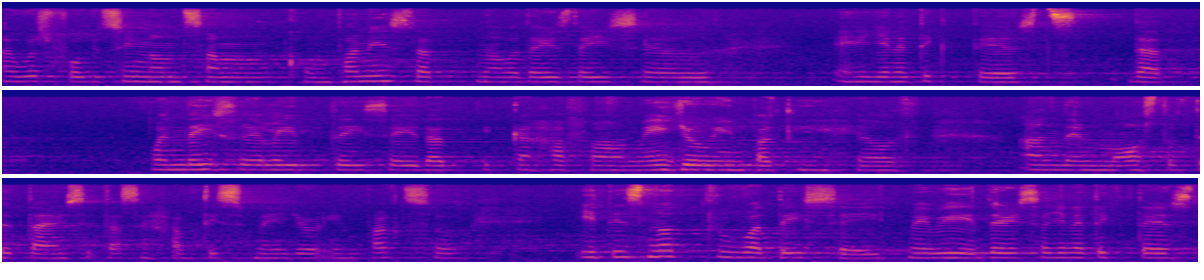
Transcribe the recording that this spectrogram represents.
I was focusing on some companies that nowadays they sell uh, genetic tests that when they sell it, they say that it can have a major impact in health, and then most of the times it doesn't have this major impact. So it is not true what they say. Maybe there is a genetic test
